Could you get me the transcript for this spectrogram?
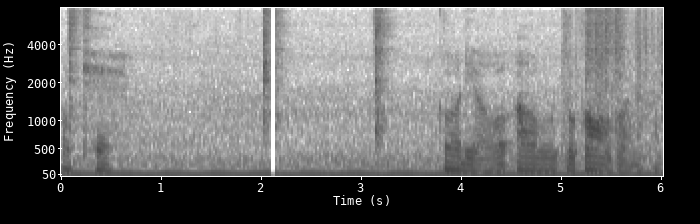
โอเค ก็เดี๋ยวเอาตัวกล้องออกก่อนนะครับ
